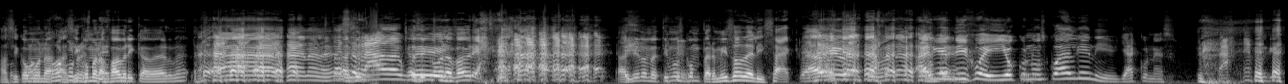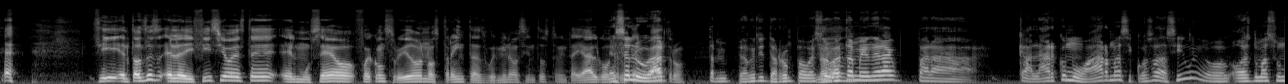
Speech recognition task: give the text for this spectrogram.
Así como, na- todo así como la fábrica, ¿verdad? Ah, no, no, Está Así- cerrada, Así güey. como la fábrica. así nos metimos con permiso del Isaac. Alguien dijo ahí, yo conozco a alguien y ya con eso. Sí, entonces el edificio este, el museo, fue construido en los 30, güey, 1930 y algo. Ese lugar, 34. también, perdón que te interrumpa, güey. Ese No. lugar también era para calar como armas y cosas así, güey. O, o es nomás un,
